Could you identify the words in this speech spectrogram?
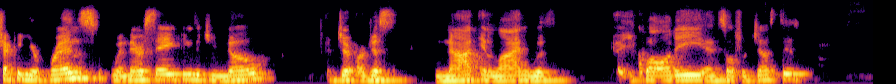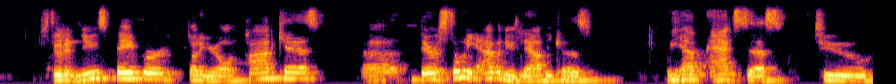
checking your friends when they're saying things that you know are just not in line with equality and social justice. Student newspaper, starting your own podcast. Uh, there are so many avenues now because we have access to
